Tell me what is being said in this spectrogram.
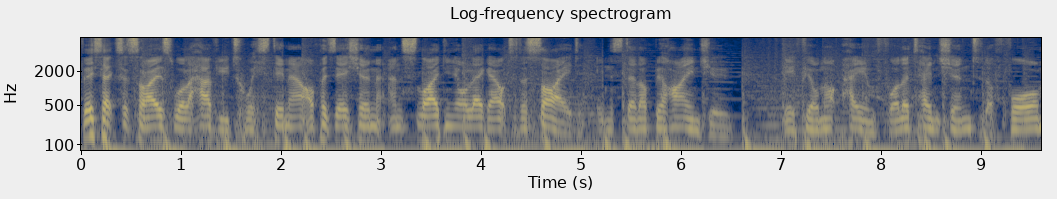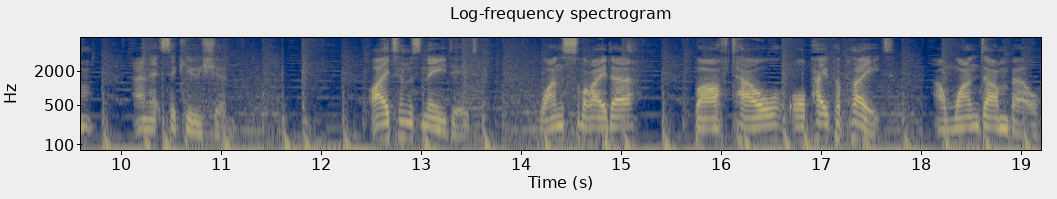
This exercise will have you twisting out of position and sliding your leg out to the side instead of behind you if you're not paying full attention to the form and execution. Items needed 1 slider, bath towel or paper plate, and 1 dumbbell.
